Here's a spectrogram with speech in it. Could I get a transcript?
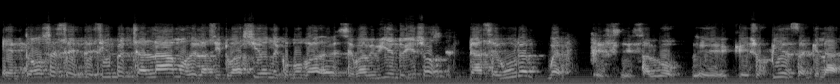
entonces este, siempre charlamos de la situación, de cómo se va viviendo y ellos me aseguran, bueno, es, es algo eh, que ellos piensan, que, la,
